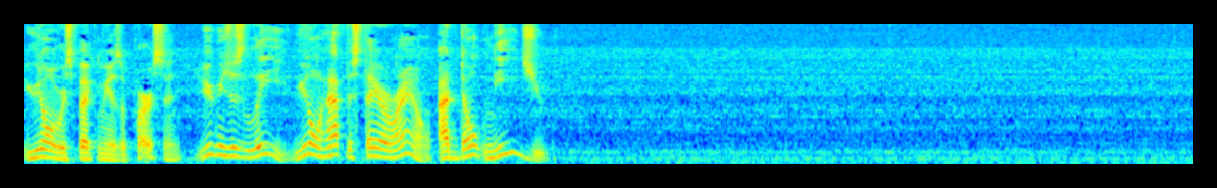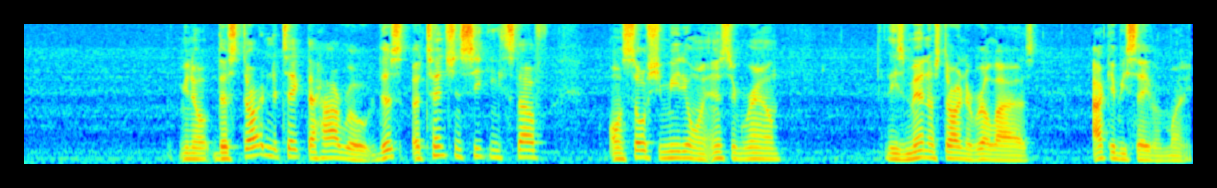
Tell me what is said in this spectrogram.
You don't respect me as a person. You can just leave. You don't have to stay around. I don't need you. You know, they're starting to take the high road. This attention seeking stuff on social media, on Instagram, these men are starting to realize I could be saving money.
